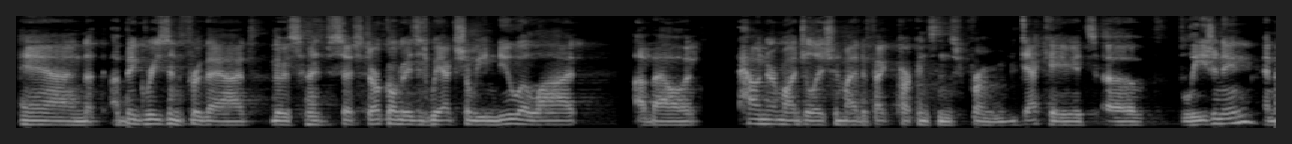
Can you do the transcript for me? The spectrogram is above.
And a big reason for that, there's historical reasons. We actually knew a lot about how neuromodulation might affect Parkinson's from decades of lesioning and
